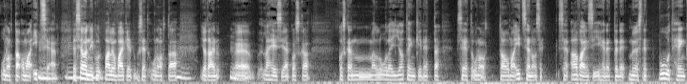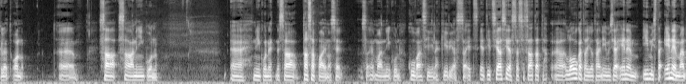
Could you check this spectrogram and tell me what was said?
unohtaa omaa itseään. Mm, mm, ja se on niinku mm. paljon vaikeampi kuin se, että unohtaa mm. jotain mm. Ö, läheisiä, koska, koska mä luulen jotenkin, että se, että unohtaa oma itseään on se, se avain siihen, että ne, myös ne muut henkilöt on, ö, saa, saa niin kuin, äh, niin kuin, että ne saa tasapainoisen saman niin kuin, kuvan siinä kirjassa. Et, et itse asiassa sä saatat äh, loukata jotain ihmisiä enem, ihmistä enemmän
